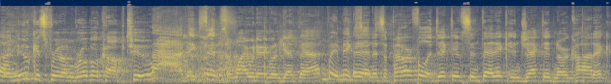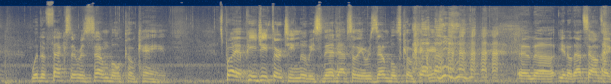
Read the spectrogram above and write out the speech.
Uh, Nuke is from RoboCop 2. Ah, it makes sense. So why would anyone get that? But it makes and sense. And it's a powerful, addictive, synthetic, injected narcotic with effects that resemble cocaine. It's probably a PG-13 movie, so they had to have something that resembles cocaine. and uh, you know that sounds like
